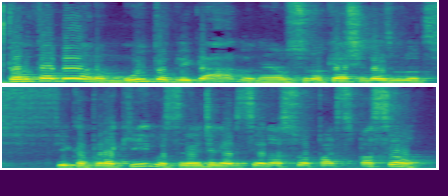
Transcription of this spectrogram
Então tá bom, Ana, muito obrigado. Né? O Sinocast em 10 minutos fica por aqui. Gostaria de agradecer a sua participação.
